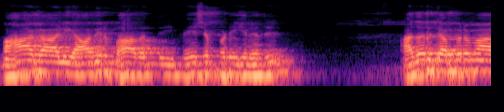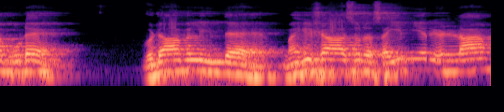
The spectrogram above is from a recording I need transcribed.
மகாகாளி ஆவிர்வாவத்தை பேசப்படுகிறது. அதற்கப்புறமா கூட விடாமல் இந்த மகிஷாசுர சைன்யர்கள்லாம்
